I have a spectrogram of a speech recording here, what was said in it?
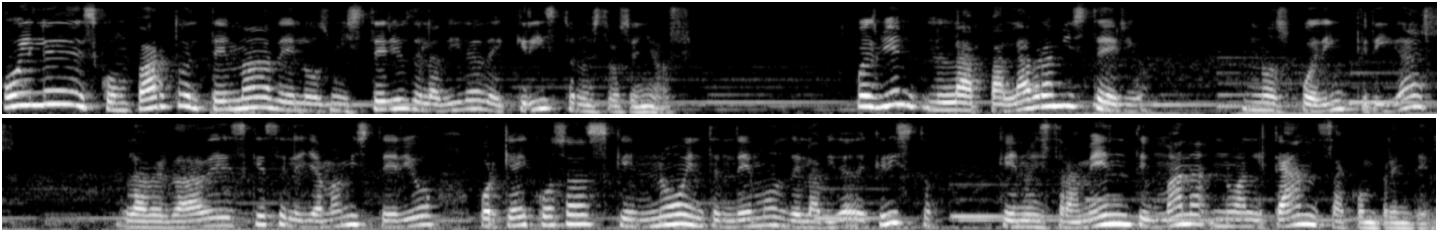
Hoy les comparto el tema de los misterios de la vida de Cristo nuestro Señor. Pues bien, la palabra misterio nos puede intrigar. La verdad es que se le llama misterio porque hay cosas que no entendemos de la vida de Cristo que nuestra mente humana no alcanza a comprender.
